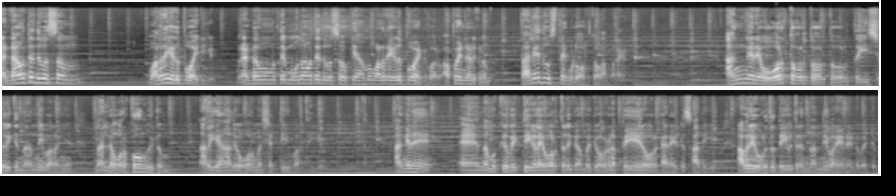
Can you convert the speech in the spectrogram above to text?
രണ്ടാമത്തെ ദിവസം വളരെ എളുപ്പമായിരിക്കും. രണ്ടാമത്തെ മൂന്നാമത്തെ ദിവസമൊക്കെ ആകുമ്പോൾ വളരെ എളുപ്പമായിട്ട് പറയും അപ്പോൾ എന്നെ എടുക്കണം? തലേ ദിവസത്തെയും കൂടെ ഓർത്തോളാൻ പറയണം. അങ്ങനെ ഓർത്തോർത്തോർത്തോർത്ത് ഈശോയ്ക്ക് നന്ദി പറഞ്ഞ് നല്ല ഉറക്കവും കിട്ടും അറിയാതെ ഓർമ്മശക്തി വർദ്ധിക്കും. അങ്ങനെ നമുക്ക് വ്യക്തികളെ ഓർത്തെടുക്കാൻ പറ്റും അവരുടെ പേര് ഓർക്കാനായിട്ട് സാധിക്കും. അവരെ ഓർത്ത് ദൈവത്തിന് നന്ദി പറയാനായിട്ട് പറ്റും.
